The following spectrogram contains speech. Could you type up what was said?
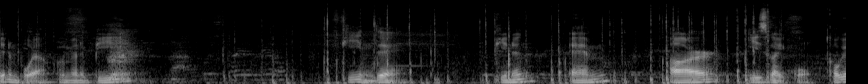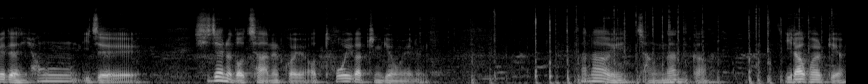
얘는 뭐야? 그러면은 B B인데 B는 M R is가 있고 거기에 대한 형 이제 시제는 넣지 않을 거예요. 어, 토이 같은 경우에는 하나의 장난감이라고 할게요.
